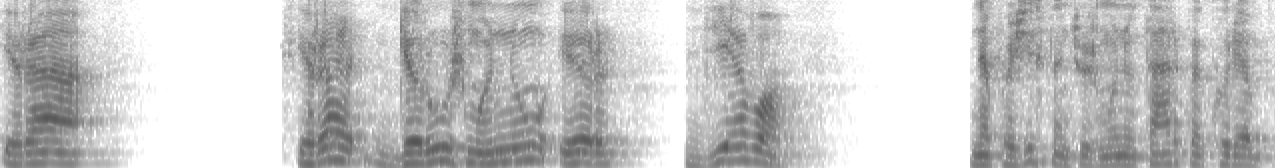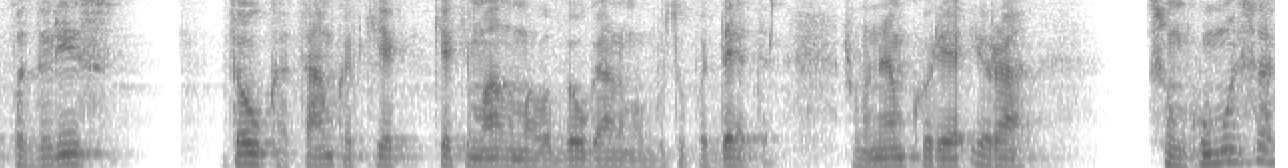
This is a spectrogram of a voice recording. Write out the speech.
yra, yra gerų žmonių ir Dievo nepažįstančių žmonių tarpe, kurie padarys daugą tam, kad kiek, kiek įmanoma labiau galima būtų padėti žmonėm, kurie yra sunkumuose,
